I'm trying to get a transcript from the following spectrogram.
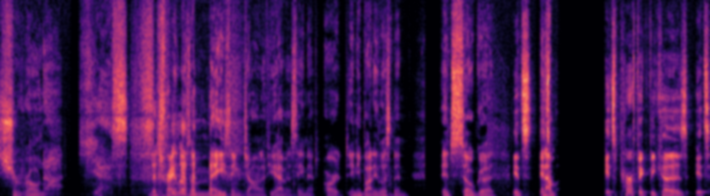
Sharona. Yes. the trailer's amazing, John. If you haven't seen it, or anybody listening, it's so good. It's And I'm it's perfect because it's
